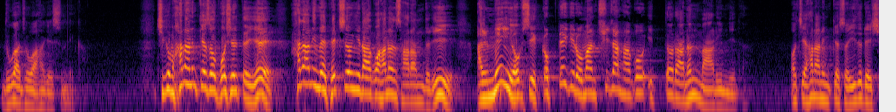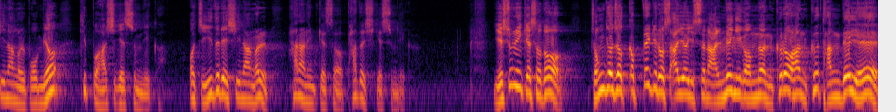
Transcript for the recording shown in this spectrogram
누가 좋아하겠습니까? 지금 하나님께서 보실 때에 하나님의 백성이라고 하는 사람들이 알맹이 없이 껍데기로만 치장하고 있더라는 말입니다. 어찌 하나님께서 이들의 신앙을 보며 기뻐하시겠습니까? 어찌 이들의 신앙을 하나님께서 받으시겠습니까? 예수님께서도 종교적 껍데기로 쌓여 있으나 알맹이가 없는 그러한 그 당대에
